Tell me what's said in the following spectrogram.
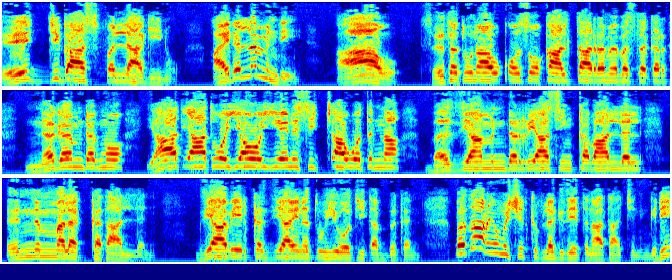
እጅግ አስፈላጊ ነው። አይደለም እንዴ? አዎ ስህተቱን አውቆ ሰው ካልታረመ በስተቀር ነገም ደግሞ የኀጢአት ሆያ ሲጫወትና በዚያም እንደሪያ ሲንከባለል እንመለከታለን። እግዚአብሔር ከዚህ ዐይነቱ ሕይወት ይጠብቀን። በዛሬው ምሽት ክፍለ ጊዜ ጥናታችን እንግዲህ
